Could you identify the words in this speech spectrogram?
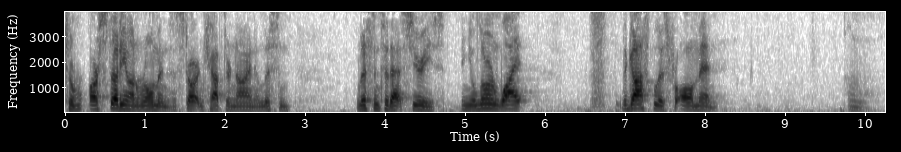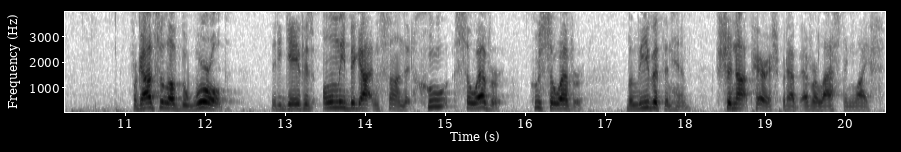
to our study on Romans and start in chapter 9 and listen listen to that series and you'll learn why the gospel is for all men. For God so loved the world that he gave his only begotten Son, that whosoever, whosoever believeth in him should not perish, but have everlasting life.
